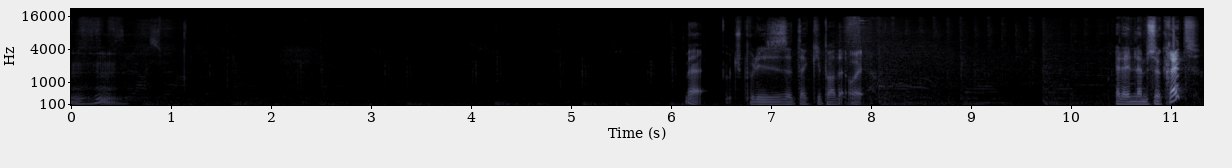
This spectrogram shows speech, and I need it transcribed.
Mhm. Bah, tu peux les attaquer par... Ouais. Elle a une lame secrète?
